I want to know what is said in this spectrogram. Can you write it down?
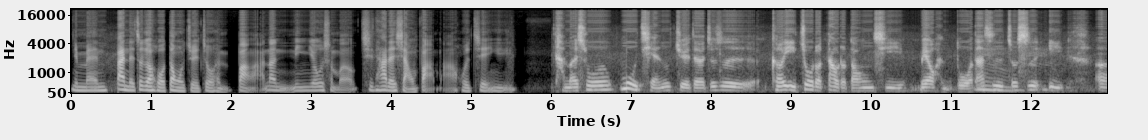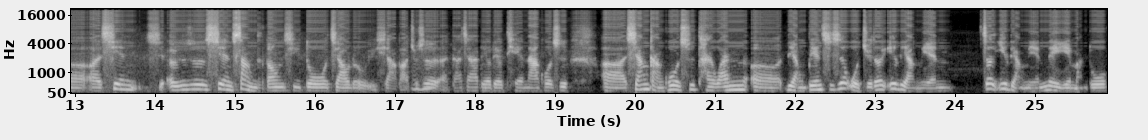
你们办的这个活动，我觉得就很棒啊。那您有什么其他的想法吗？或建议？坦白说，目前觉得就是可以做得到的东西没有很多，但是就是以呃呃线呃就是线上的东西多交流一下吧，就是呃大家聊聊天啊，或者是呃香港或者是台湾呃两边，其实我觉得一两年这一两年内也蛮多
